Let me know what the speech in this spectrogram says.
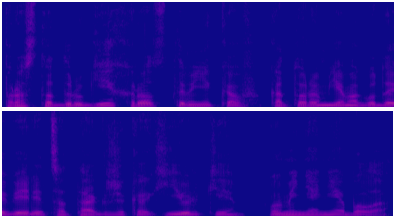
Просто других родственников, которым я могу довериться так же, как Юльке, у меня не было.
